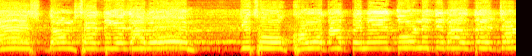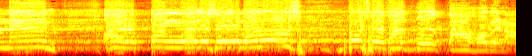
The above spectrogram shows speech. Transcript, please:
দেশ ধ্বংসের দিকে যাবে। কিছু ক্ষমতা প্রেমী দুর্নীতিবাজদের জন্য আর বাংলাদেশের মানুষ বসে থাকবে তা হবে না।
